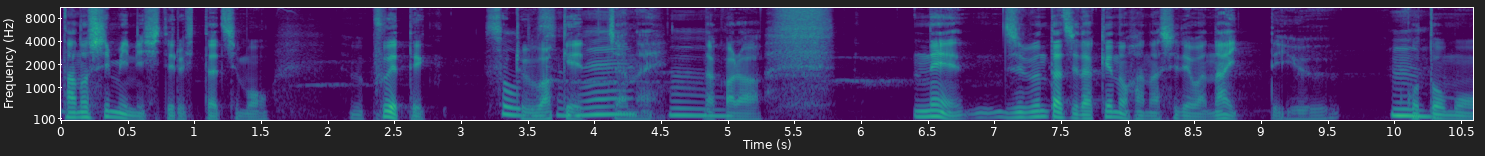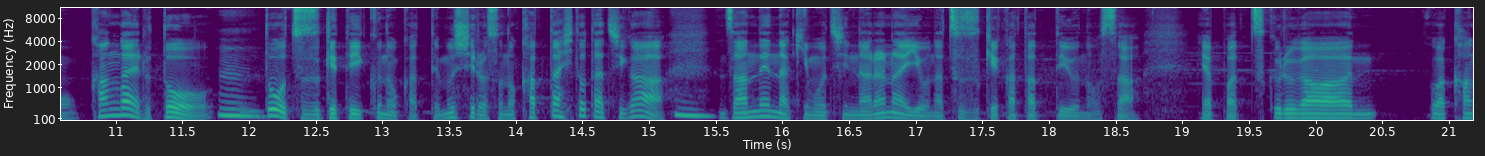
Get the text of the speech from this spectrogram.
ぱ楽しみにしてる人たちも増えてるわけじゃない、うん。だからね自分たちだけの話ではないっていうことも考えると、うん。どう続けていくのかってむしろその買った人たちがうん。残念な気持ちにならないような続け方っていうのをさやっぱ作る側は考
